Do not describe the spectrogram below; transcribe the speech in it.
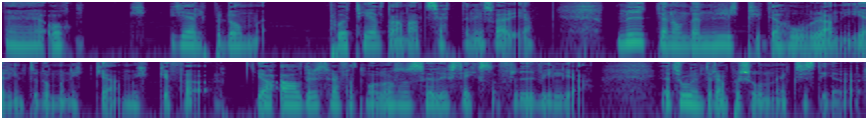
eh, och hjälper dem på ett helt annat sätt än i Sverige. Myten om den lyckliga horan ger inte Dominika mycket för. Jag har aldrig träffat någon som säljer sex av fri vilja. Jag tror inte den personen existerar.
